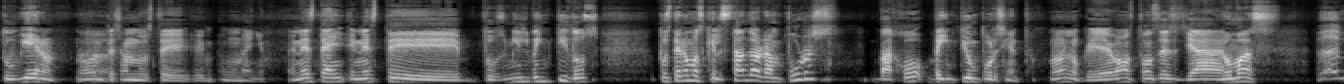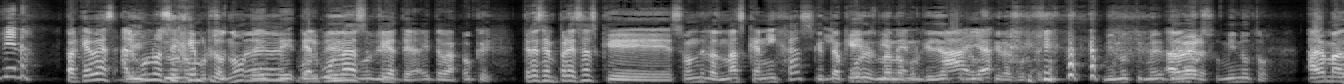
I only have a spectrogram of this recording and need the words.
tuvieron, ¿no? Ajá. Empezando este un año. En este en este 2022, pues tenemos que el Standard Poor's bajó 21%, ¿no? En lo que llevamos, entonces ya No más. Ah, Mira, para que veas algunos 21%. ejemplos, ¿no? De, de- de Eh, muy algunas, bien, fíjate, ahí te va. Ok. Tres empresas que son de las más canijas. Que y te apures, mano, tienen- porque ya Ah, tenemos que ir a corte. Minuto y medio. A ver. un minuto.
